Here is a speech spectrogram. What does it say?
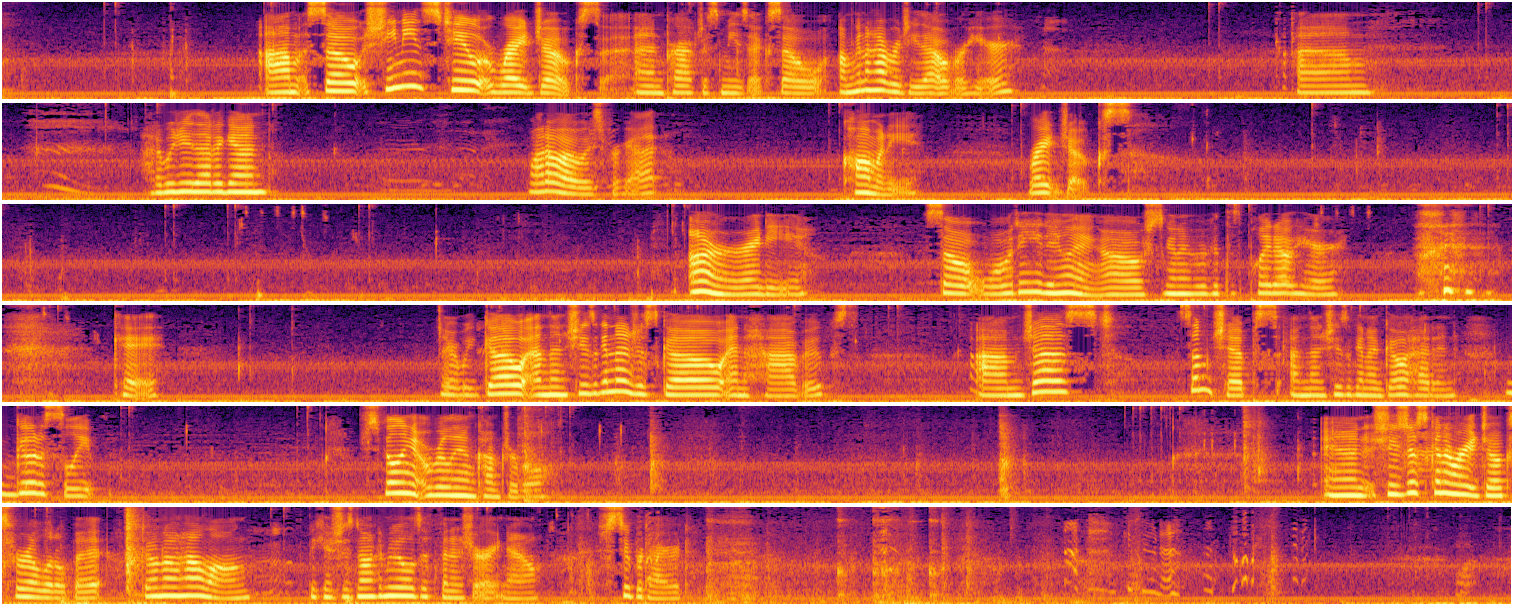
Um, so she needs to write jokes and practice music, so I'm gonna have her do that over here. Um, how do we do that again? Why do I always forget? Comedy. Write jokes. Alrighty. So, what are you doing? Oh, she's gonna go get this plate out here. Okay. There we go. And then she's gonna just go and have, oops, um, just some chips. And then she's gonna go ahead and go to sleep. She's feeling it really uncomfortable. And she's just gonna write jokes for a little bit. Don't know how long, because she's not gonna be able to finish it right now. She's super tired.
